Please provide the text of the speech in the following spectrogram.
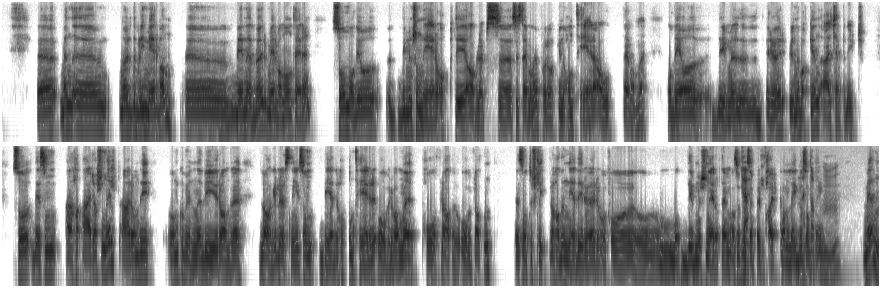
Eh, Men eh, når det blir mer vann, eh, mer nedbør, mer vann å håndtere, så må de jo dimensjonere opp de avløpssystemene for å kunne håndtere alt det vannet. Og det å drive med rør under bakken er kjempedyrt. Så det som er rasjonelt, er om, de, om kommunene, byer og andre lager løsninger som bedre håndterer overvannet på fla- overflaten. eh, Sånn at du slipper å ha det ned i rør og, få, og dimensjonere opp dem. Altså Ja, F.eks. parkanlegg og sånne ting. Mm. Men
